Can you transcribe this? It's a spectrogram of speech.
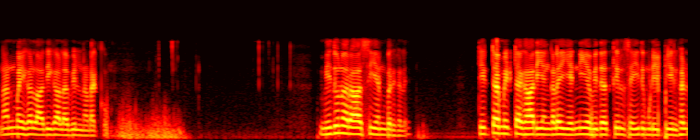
நன்மைகள் அதிக அளவில் நடக்கும். மிதுன ராசி என்பர்களே திட்டமிட்ட காரியங்களை எண்ணிய விதத்தில் செய்து முடிப்பீர்கள்.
